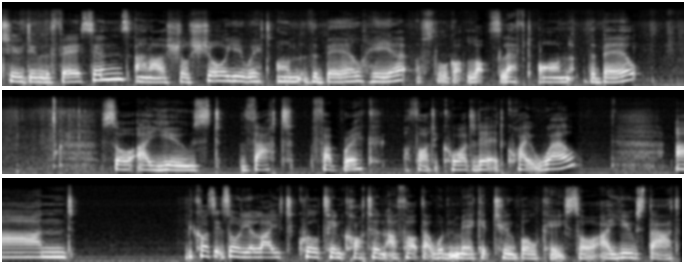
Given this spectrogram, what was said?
to do the facings and I shall show you it on the bale here. I've still got lots left on the bale. So I used that fabric. I thought it coordinated quite well. And because it's only a light quilting cotton, I thought that wouldn't make it too bulky. So I used that.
